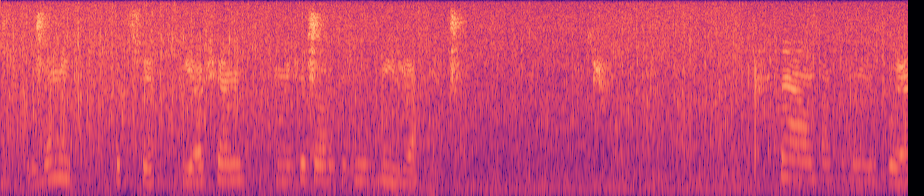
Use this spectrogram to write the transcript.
ze skrzydłami T38 mi się teoretycznie zbliża. No, on tam sobie nurkuje.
